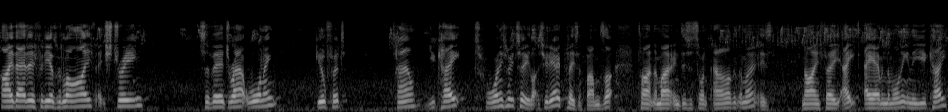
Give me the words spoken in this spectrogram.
Hi there, this video is live, extreme, severe drought warning, Guildford Town, UK, 2022. Like this video, please a thumbs up. Time at the moment in digital and analog at the moment is 9.38am in the morning in the UK.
